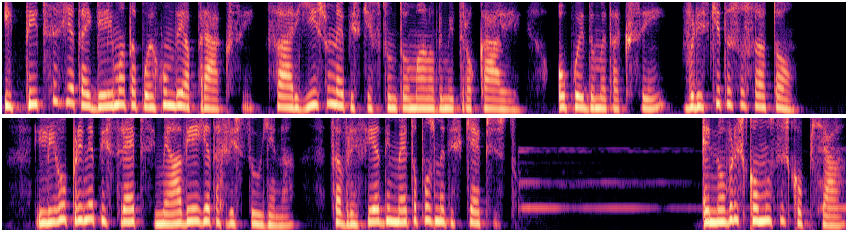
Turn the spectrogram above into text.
Οι τύψεις για τα εγκλήματα που έχουν διαπράξει θα αργήσουν να επισκεφτούν τον Μάνο Δημητροκάλη, όπου εντωμεταξύ βρίσκεται στο στρατό. Λίγο πριν επιστρέψει με άδεια για τα Χριστούγεννα, θα βρεθεί αντιμέτωπος με τις σκέψεις του. Ενώ βρισκόμουν στη Σκοπιά,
